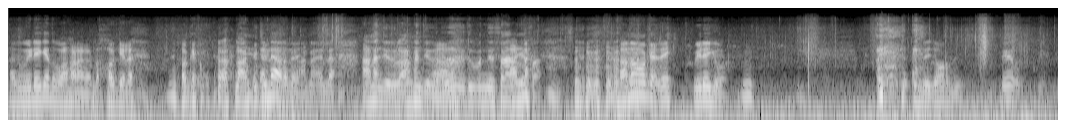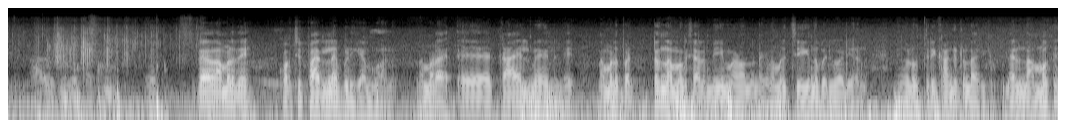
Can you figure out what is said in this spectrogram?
നമുക്ക് വീഡിയോക്കകത്ത് പോകണം കേട്ടോ. ഓക്കെ അല്ലേ? ഓക്കെ. അണ്ണൻ ചെയ്തു അണ്ണൻ ചെയ്തു. ഇത് നിസ്സാര ഓക്കെ അതെ വീഡിയോക്ക് പോകാം എന്ത് ചോർന്ന് വേറെ നമ്മളിതേ കുറച്ച് പരലിനെ പിടിക്കാൻ പോവാണ്. നമ്മുടെ കായൽ മേലിൽ നമ്മൾ പെട്ടെന്ന് നമുക്ക് ശരം മീൻ വേണമെന്നുണ്ടെങ്കിൽ നമ്മൾ ചെയ്യുന്ന പരിപാടിയാണ്. നിങ്ങൾ ഒത്തിരി കണ്ടിട്ടുണ്ടായിരിക്കും. എന്നാലും നമുക്ക്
